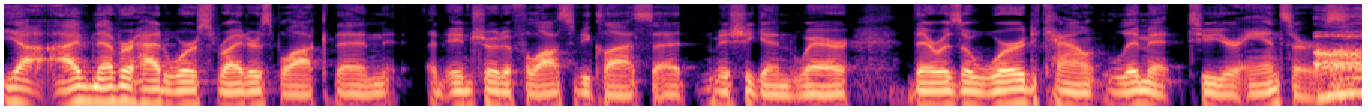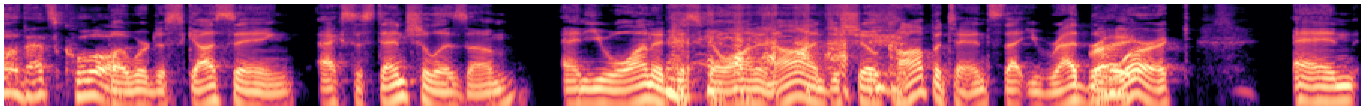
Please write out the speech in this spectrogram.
Yeah, I've never had worse writer's block than an intro to philosophy class at Michigan where there was a word count limit to your answers. Oh, that's cool. But we're discussing existentialism and you want to just go on and on to show competence that you read the right. work And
